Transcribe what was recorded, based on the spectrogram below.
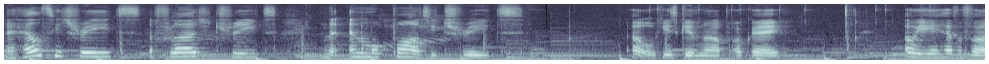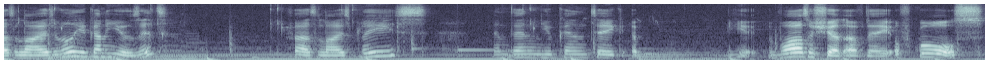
a healthy treat, a flirty treat, and an animal party treat. Oh, he's given up. Okay. Oh, you have a fertilizer. Well, you're gonna use it. Fertilize, please. And then you can take a yeah, water shed off day. Of course,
